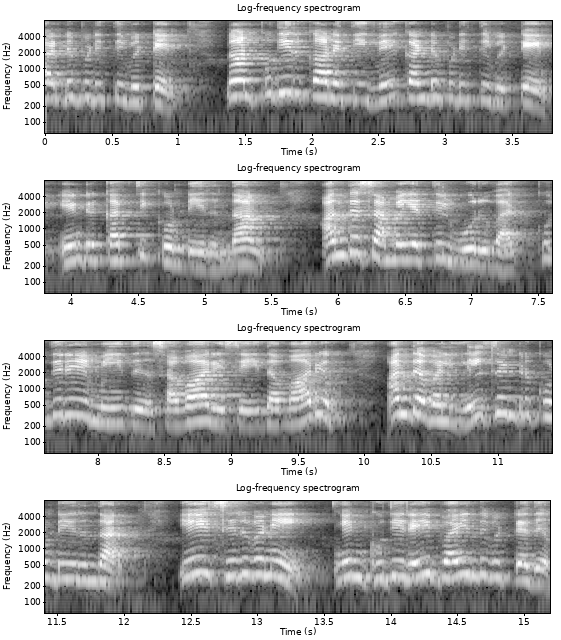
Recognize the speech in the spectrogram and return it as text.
கண்டுபிடித்து விட்டேன். நான் புதிர்கான தீர்வை கண்டுபிடித்து விட்டேன் என்று கத்திக் கொண்டிருந்தான். அந்த சமயத்தில் ஒருவர் குதிரை மீது சவாரி செய்தவாறு அந்த வழியில் சென்று கொண்டிருந்தார். ஏய் சிறுவனே என் குதிரை பயந்து விட்டது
